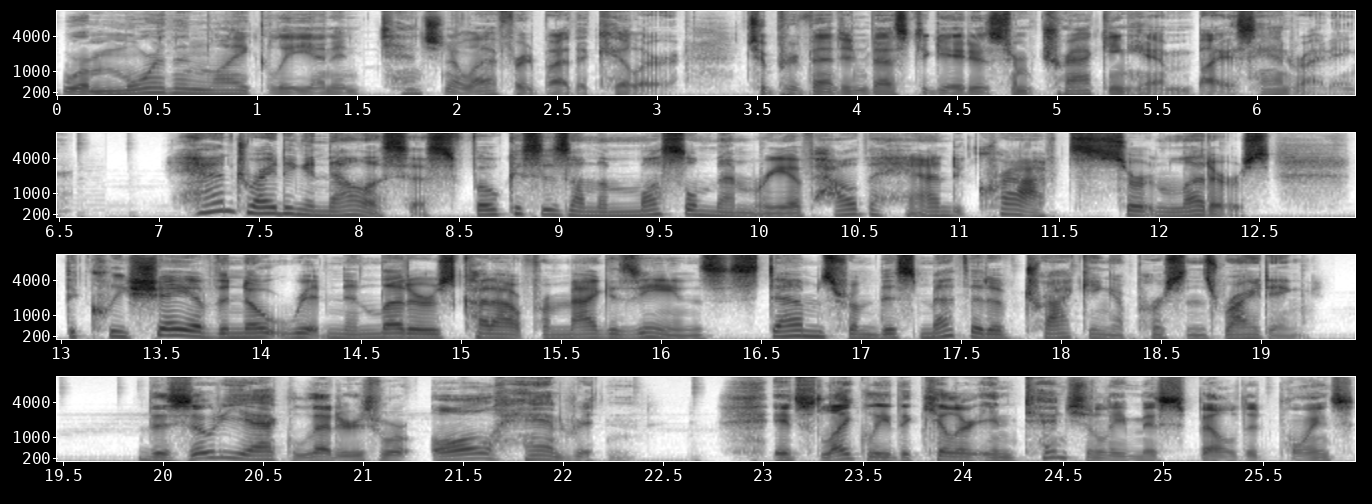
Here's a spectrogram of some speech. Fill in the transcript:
were more than likely an intentional effort by the killer to prevent investigators from tracking him by his handwriting. Handwriting analysis focuses on the muscle memory of how the hand crafts certain letters. The cliche of the note written in letters cut out from magazines stems from this method of tracking a person's writing. The Zodiac letters were all handwritten. It's likely the killer intentionally misspelled at points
